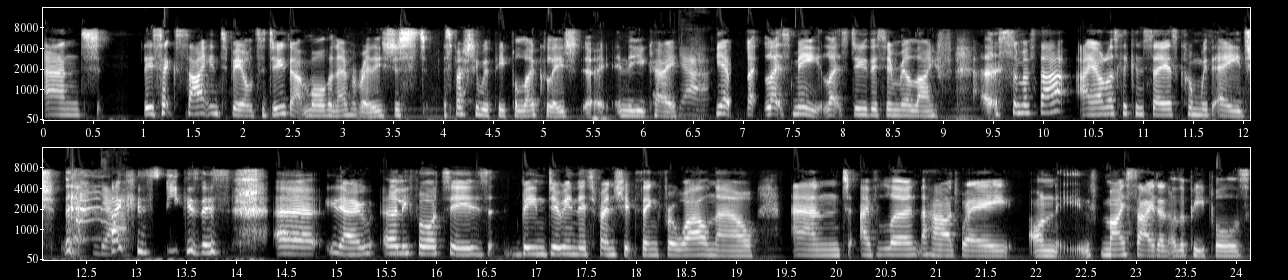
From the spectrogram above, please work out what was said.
and it's exciting to be able to do that more than ever really. It's just especially with people locally uh, in the uk Yeah. yep let, let's meet let's do this in real life. Uh, some of that i honestly can say has come with age. Yeah. i can speak as this uh, you know early 40s been doing this friendship thing for a while now and i've learned the hard way on my side and other people's.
